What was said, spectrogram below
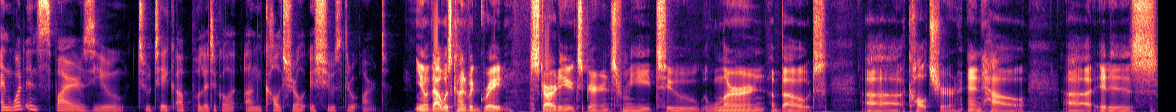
And what inspires you to take up political and cultural issues through art? you know, that was kind of a great starting experience for me to learn about uh, culture and how uh, it is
